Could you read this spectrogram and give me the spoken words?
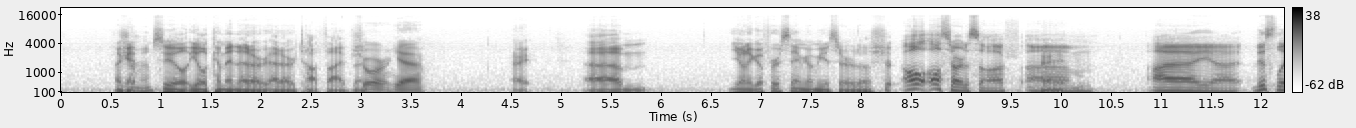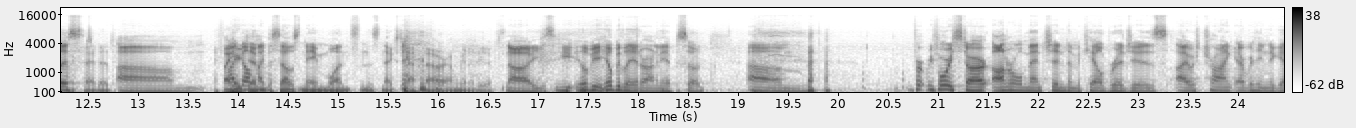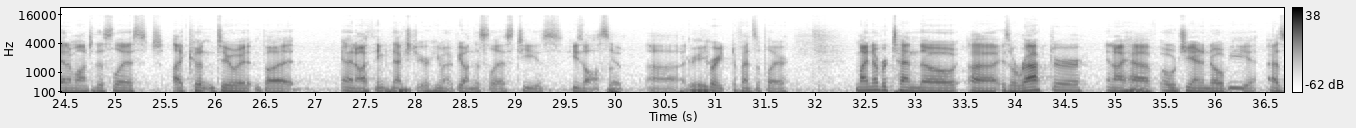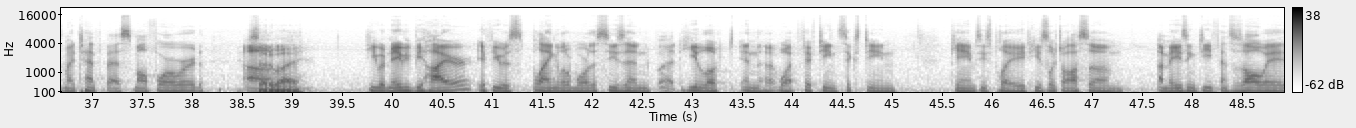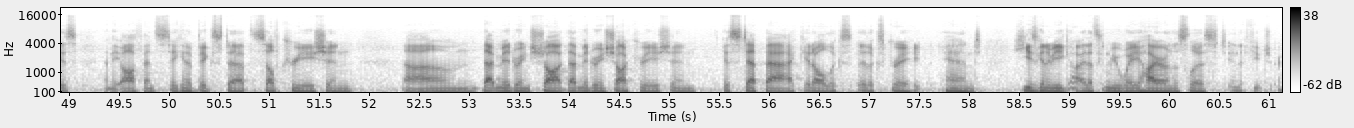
For Okay, sure, man. so you'll, you'll come in at our at our top five then. sure, yeah. All right. Um, you want to go first, Sam? You want me to start it off? Sure. I'll, I'll start us off. right. Um, I uh, this list. excited. Um, If I hear got Devin my Vassell's name once in this next half hour, I'm gonna be upset. no, he's, he, he'll be he'll be later on in the episode. Um, before we start, honorable mention to Mikal Bridges. I was trying everything to get him onto this list. I couldn't do it, but you know, I think next year he might be on this list. He's he's awesome. Yep. Uh, Agreed. Great defensive player. My number ten though uh, is a Raptor, and I have OG Anunoby as my tenth best small forward. So do Um, I. he would maybe be higher if he was playing a little more this season, but he looked in the what 15, 16 games he's played. He's looked awesome. Amazing defense as always, and the offense taking a big step. Self creation, um, that mid range shot, that mid range shot creation, his step back, it all looks it looks great, and he's going to be a guy that's going to be way higher on this list in the future.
